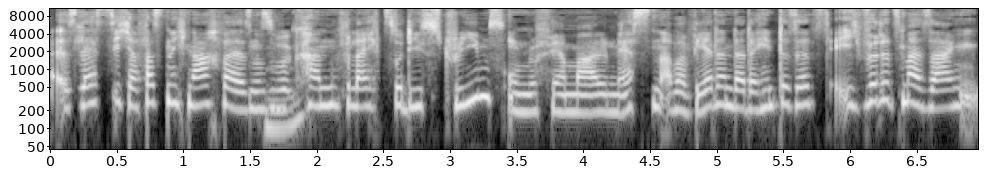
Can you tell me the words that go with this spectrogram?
es lässt sich ja fast nicht nachweisen. Also mhm. man kann vielleicht so die Streams ungefähr mal messen, aber wer dann da dahinter setzt, ich würde jetzt mal sagen,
